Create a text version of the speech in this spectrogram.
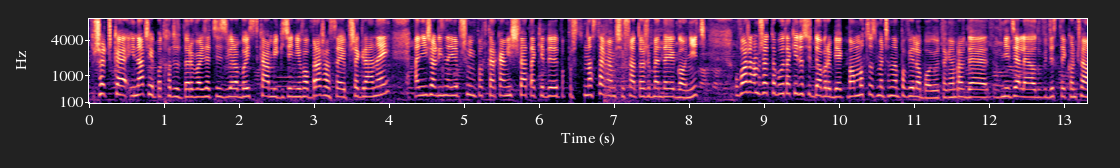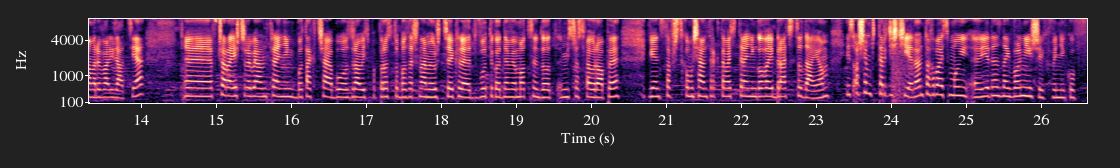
troszeczkę inaczej podchodzę do rywalizacji z wieloboistkami, gdzie nie wyobrażam sobie przegranej, aniżeli z najlepszymi podkarkami świata, kiedy po prostu nastawiam się już na to, że będę je gonić. Uważam, że to był taki dosyć dobry bieg, byłam mocno zmęczona po wieloboju, tak naprawdę w niedzielę o 20 kończyłam rywalizację. E, wczoraj jeszcze robiłam trening, bo tak trzeba było zrobić po prostu, bo zaczynamy już cykl dwutygodniowy mocny do Mistrzostw Europy, więc to wszystko musiałam traktować treningowo i brać co dają. Jest 8,41, to chyba jest mój e, jeden z najwolniejszych wyników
